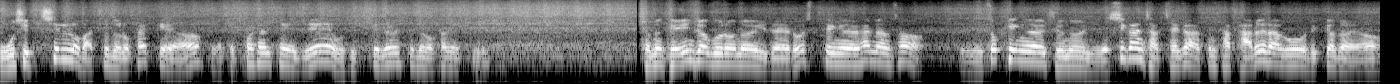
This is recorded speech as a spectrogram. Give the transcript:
57로 맞추도록 할게요. 이렇게 퍼센테이지에 57을 쓰도록 하겠습니다. 저는 개인적으로는 이제 로스팅을 하면서 이 소킹을 주는 시간 자체가 좀 다 다르다고 느껴져요.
